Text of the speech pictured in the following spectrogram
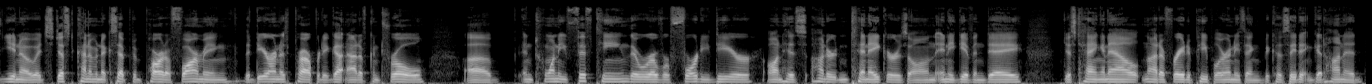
you know, it's just kind of an accepted part of farming. The deer on his property got out of control. Uh, in 2015, there were over 40 deer on his 110 acres on any given day, just hanging out, not afraid of people or anything because they didn't get hunted.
